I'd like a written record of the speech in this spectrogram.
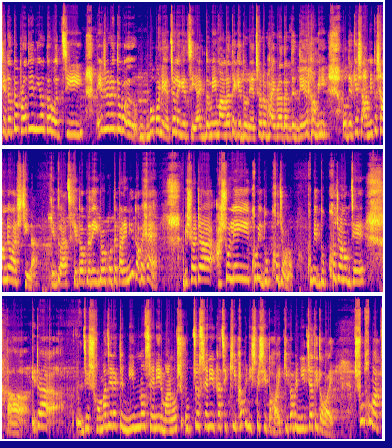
সেটা তো প্রতিনিয়ত হচ্ছি। এই জন্যই তো গোপনে চলে গেছি। একদম এই মামলা থেকে দূরে, ছোট ভাই ব্রাদারদের দিয়ে আমি ওদেরকে আমি তো সামনেও আসছি না। কিন্তু আজকে তো আপনাদের ইগনোর করতে পারিনি। তবে হ্যাঁ বিষয়টা আসলেই খুবই দুঃখজনক। খুবই দুঃখজনক যে এটা যে সমাজের একটা নিম্ন শ্রেণির মানুষ উচ্চ শ্রেণির কাছে কীভাবে নিষ্পেষিত হয়, কীভাবে নির্যাতিত হয়, শুধুমাত্র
